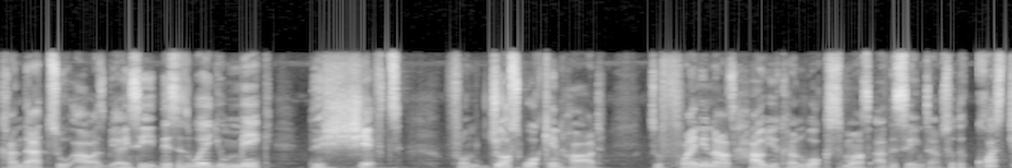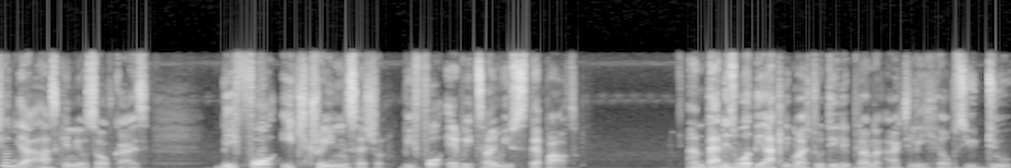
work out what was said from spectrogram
can that two hours be? I see this is where you make the shift from just working hard to finding out how you can work smart at the same time. So the question you're asking yourself, guys, before each training session, before every time you step out, And that is what the Athlete Maestro Daily Planner actually helps you do.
